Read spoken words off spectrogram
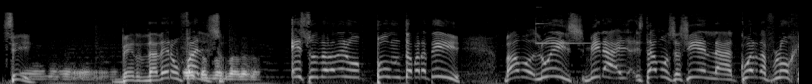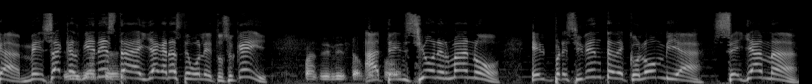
Sí. eh, ¿Verdadero o eso es falso? verdadero. Eso es verdadero. Punto para ti. Vamos, Luis. Mira, estamos así en la cuerda floja. Me sacas Sí, bien sé. esta y ya ganaste boletos, ¿ok? Facilita. por favor. Atención, hermano. El presidente de Colombia se llama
